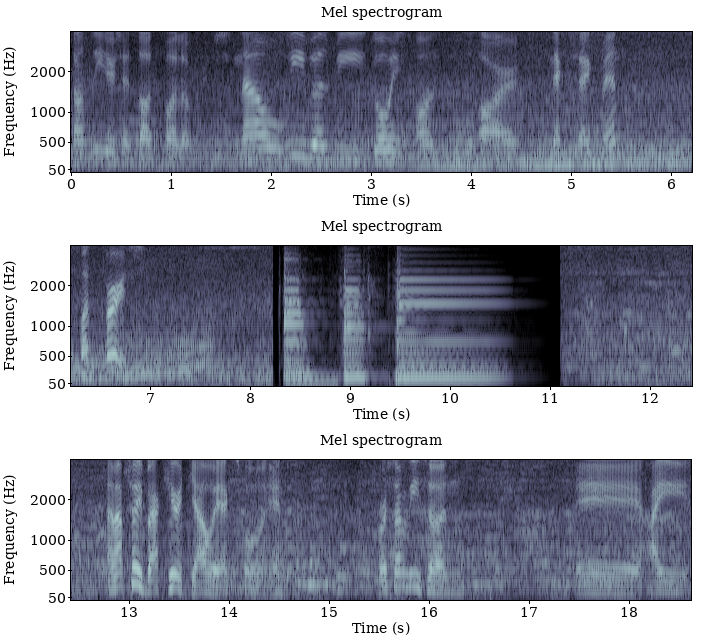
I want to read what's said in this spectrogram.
thought leaders and thought followers. Now, we will be going on to our next segment. But first, I'm actually back here at Yaoi Expo, and for some reason, eh, I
